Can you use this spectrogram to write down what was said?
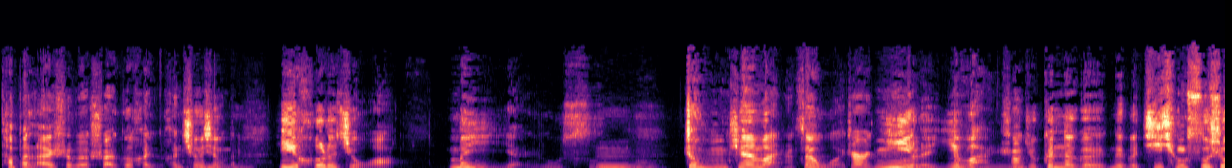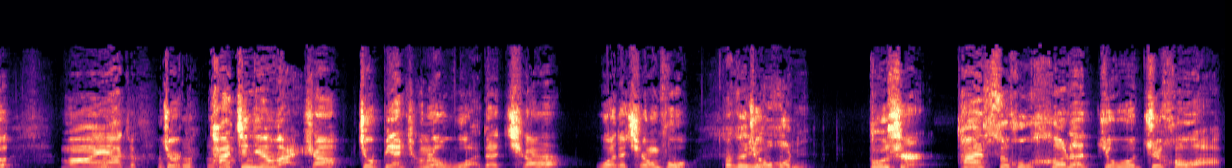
他本来是个帅哥，很很清醒的，一喝了酒啊，媚眼如丝，整天晚上在我这儿腻了一晚上，就跟那个那个激情四射，哎呀，就就是他今天晚上就变成了我的情儿，我的情妇。他在诱惑你，不是，他似乎喝了酒之后啊，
